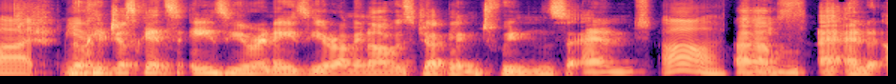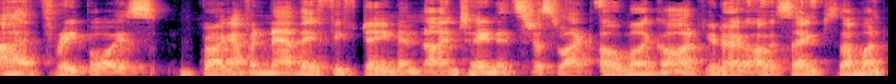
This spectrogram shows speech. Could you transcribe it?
but Look, know- it just gets easier and easier. I mean, I was juggling twins and oh Um, and I had three boys growing up, and now they're 15 and 19. It's just like, oh my God. You know, I was saying to someone,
